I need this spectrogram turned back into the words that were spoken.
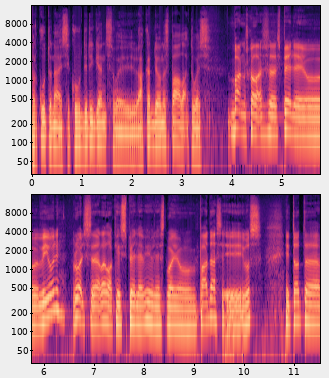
Par ko tu neesi kūrdirigents vai akordeona spēlētājs? Bērnu skolā es spēlēju violi. Roļus lielākais spēlēja violi, es goju pādās, uz. I tad uh,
